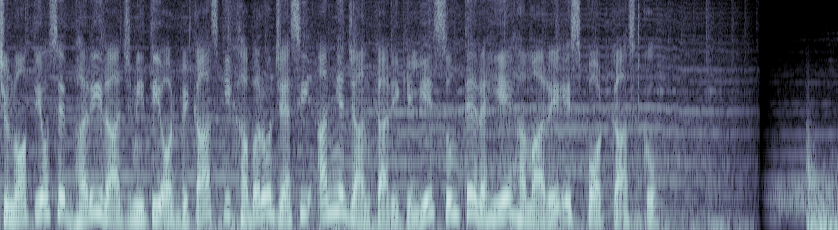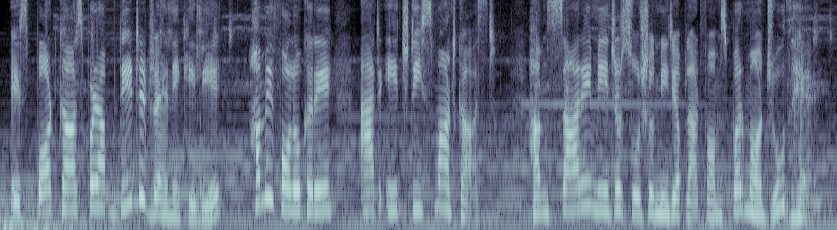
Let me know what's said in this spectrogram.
चुनौतियों से भरी राजनीति और विकास की खबरों जैसी अन्य जानकारी के लिए सुनते रहिए हमारे इस पॉडकास्ट को। इस पॉडकास्ट पर अपडेटेड रहने के लिए हमें फॉलो करें एट एच हम सारे मेजर सोशल मीडिया प्लेटफॉर्म पर मौजूद हैं।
